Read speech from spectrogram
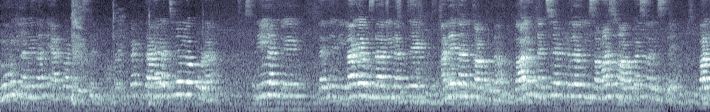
భూమికి అనేదాన్ని ఏర్పాటు చేశారు. కానీ తన రచనల్లో కూడా స్త్రీలంటే లేకపోతే ఇలాగే ఉండాలి లేకపోతే అనేదాన్ని కాకుండా వాళ్ళకి నచ్చినట్లుగా ఈ సమాజం అవకాశాలు ఇస్తే వాళ్ళు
